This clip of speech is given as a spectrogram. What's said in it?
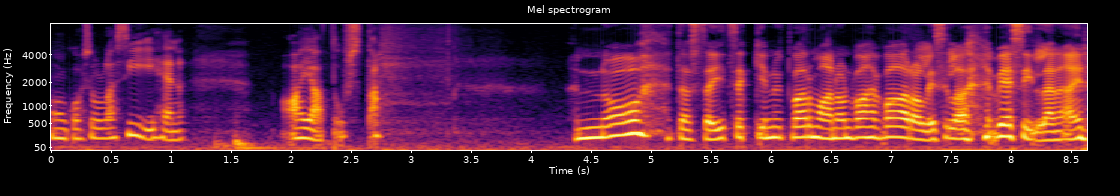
Onko sulla siihen ajatusta? No, tässä itsekin nyt varmaan on vähän vaarallisilla vesillä näin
